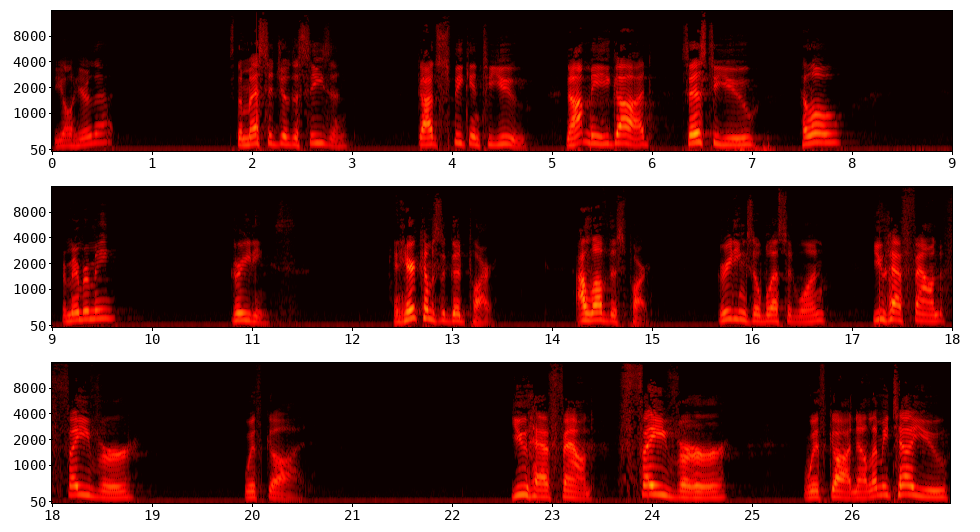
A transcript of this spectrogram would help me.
Do y'all hear that? It's the message of the season. God's speaking to you, not me. God says to you, Hello, remember me? Greetings. And here comes the good part. I love this part. Greetings, O blessed one. You have found favor with God. You have found favor with God. Now, let me tell you,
